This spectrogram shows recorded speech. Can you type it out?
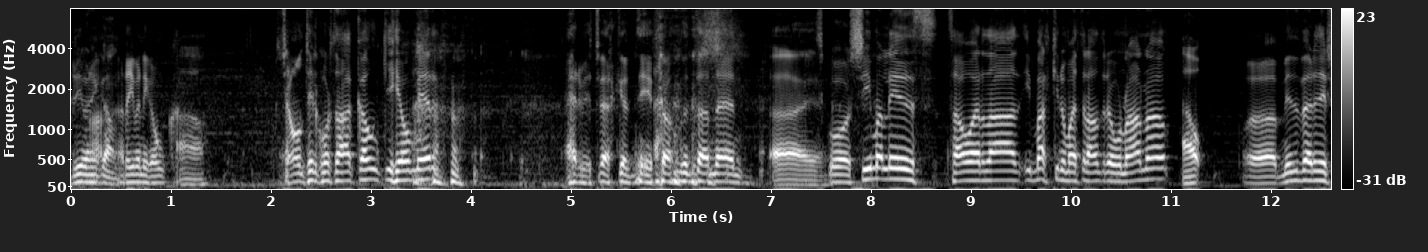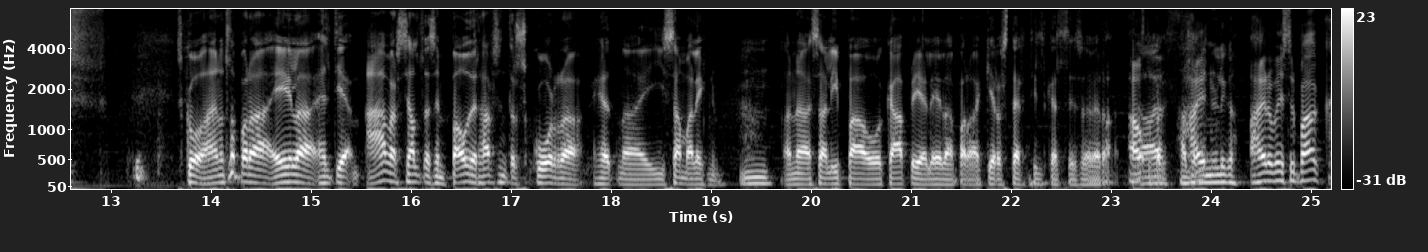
Rífa hann í gang. að rífa hann í gang. Já, Sjáum til hvort það gangi hjá mér Erfitt verkefni framöndan en uh, sko símalið þá er það í markinu mættir Andri Onana. Já, uh, miðverðir. Sko, það er náttúrulega bara eiginlega, held ég, afar sjálfda sem báðir hafsendar skora hérna í sama leiknum. Mm. Þannig að Saliba og Gabriel eiginlega bara gera stert tilkall til þess að vera á, Já, það hæ- líka. hægri og vinstri bak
